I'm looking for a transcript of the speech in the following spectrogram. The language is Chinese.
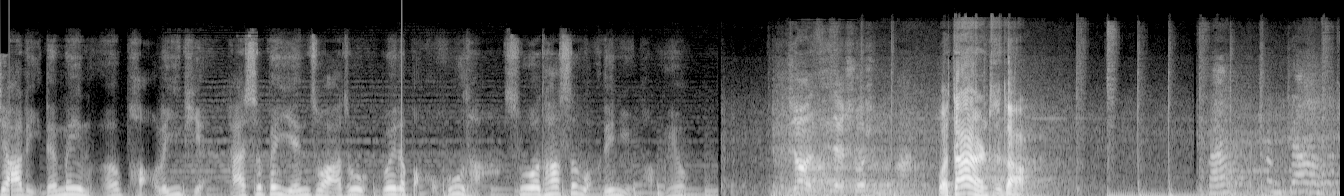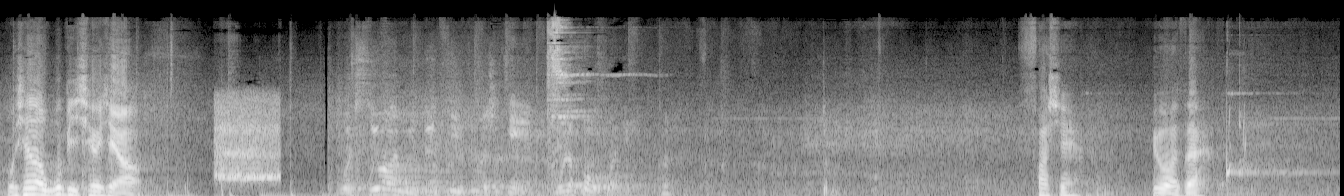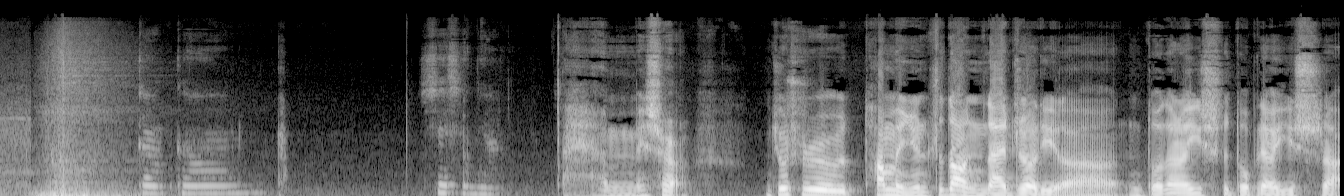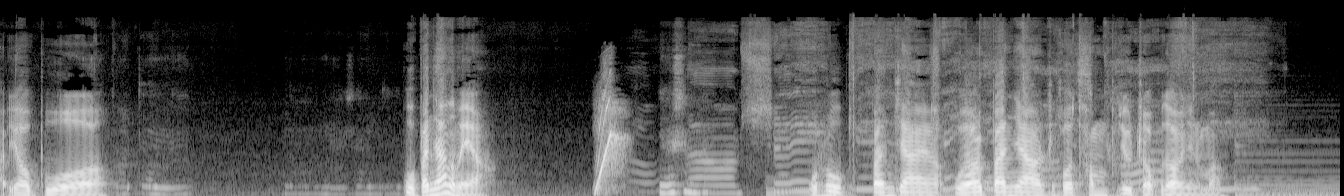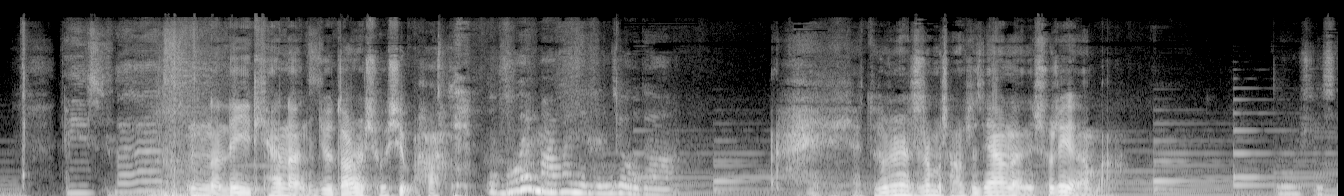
家里的美魔跑了一天，还是被人抓住，为了保护她，说她是我的女朋友。知道你在说什么吗？我当然知道。啊，我现在无比缺钱。我希望你能记住的是这个，不要后悔。发现我在。哥哥，谢谢你啊。没事，就是他们已经知道你在这里了，你多大意思都不愿意识，要不？我搬家了没有？我说搬家呀，我要搬家了之后，他们不就找不到你了吗？嗯，那一天了，你就早点休息吧。我不会麻烦你的。这么长时间了你这个吗？是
